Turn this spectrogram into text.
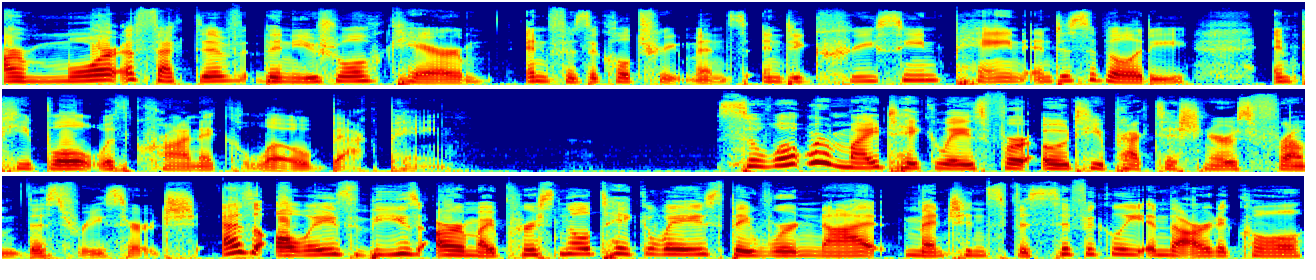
are more effective than usual care and physical treatments in decreasing pain and disability in people with chronic low back pain. So, what were my takeaways for OT practitioners from this research? As always, these are my personal takeaways. They were not mentioned specifically in the article,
